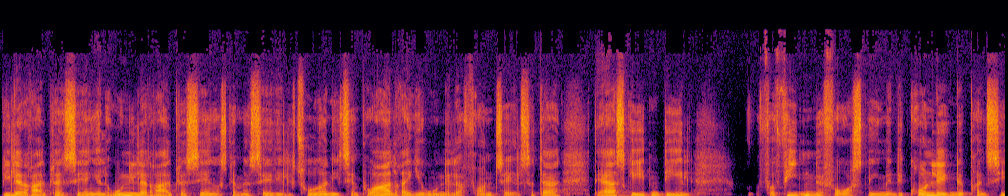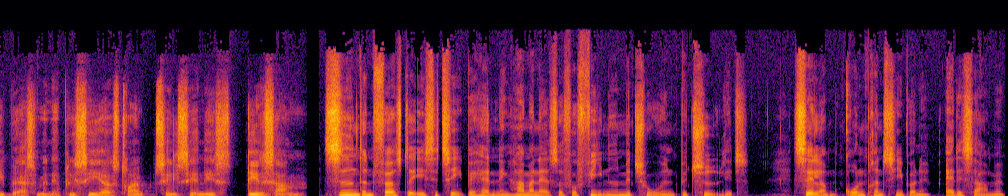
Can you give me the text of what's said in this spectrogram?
bilateral placering eller unilateral placering, og skal man sætte elektroderne i temporalregionen eller frontal. Så der, der er sket en del forfinende forskning, men det grundlæggende princip, altså man applicerer strøm til CNS, det er det samme. Siden den første ECT-behandling har man altså forfinet metoden betydeligt, selvom grundprincipperne er det samme.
